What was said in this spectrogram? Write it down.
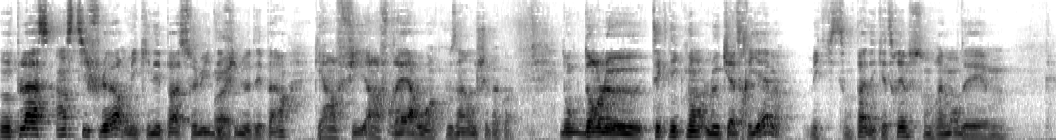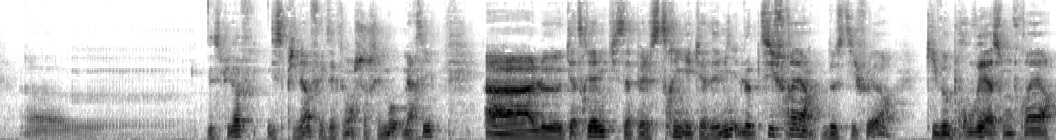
on place un Stifler, mais qui n'est pas celui des Ouais. films de départ, qui est un, un frère ou un cousin ou je sais pas quoi. Donc dans le techniquement le quatrième, mais qui sont pas des quatrièmes, ce sont vraiment des, Des spin-offs. des spin-offs, exactement, je cherchais le mot, merci. Euh, le quatrième qui s'appelle String Academy, le petit frère de Stifler, qui veut prouver à son frère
